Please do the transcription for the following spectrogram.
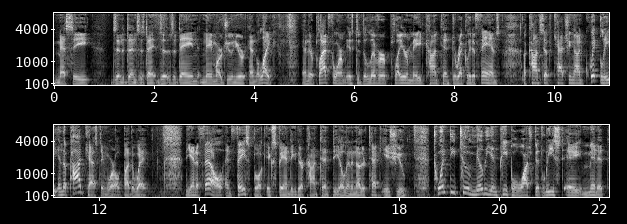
Messi, Zinedine Zidane, Neymar Jr., and the like. And their platform is to deliver player made content directly to fans, a concept catching on quickly in the podcasting world, by the way. The NFL and Facebook expanding their content deal in another tech issue. 22 million people watched at least a minute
